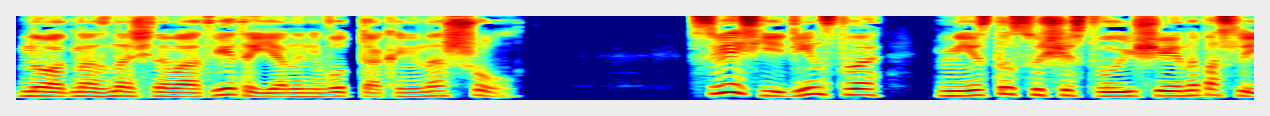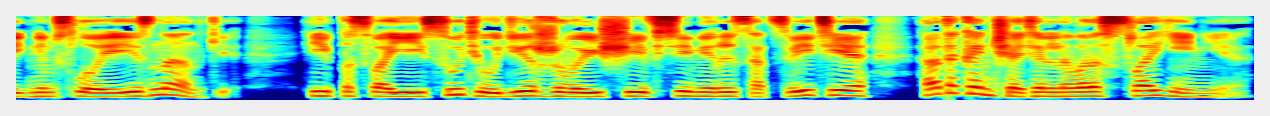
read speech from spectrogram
но однозначного ответа я на него так и не нашел. Связь единства — место, существующее на последнем слое изнанки и по своей сути удерживающее все миры соцветия от окончательного расслоения.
